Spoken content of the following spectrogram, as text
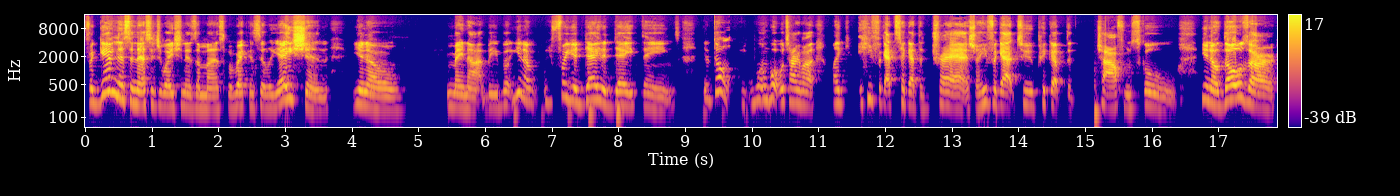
forgiveness in that situation is a must but reconciliation you know, may not be, but you know, for your day to day things, you don't. When what we're talking about, like he forgot to take out the trash, or he forgot to pick up the child from school. You know, those are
